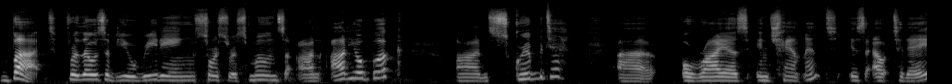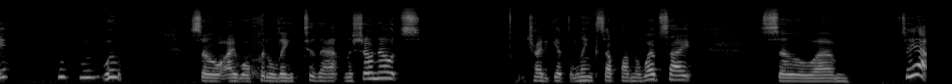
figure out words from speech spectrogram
But for those of you reading Sorcerous Moons on audiobook, on Scribd, uh, Oria's Enchantment is out today. So I will put a link to that in the show notes. Try to get the links up on the website. So, um, so yeah,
